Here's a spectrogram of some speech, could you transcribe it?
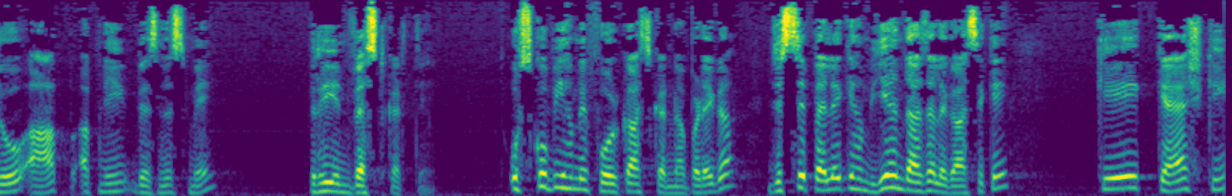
جو آپ اپنی بزنس میں ری انویسٹ کرتے ہیں اس کو بھی ہمیں فور کاسٹ کرنا پڑے گا جس سے پہلے کہ ہم یہ اندازہ لگا سکیں کہ کیش کی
